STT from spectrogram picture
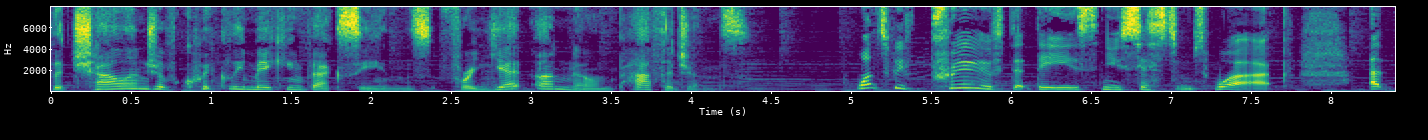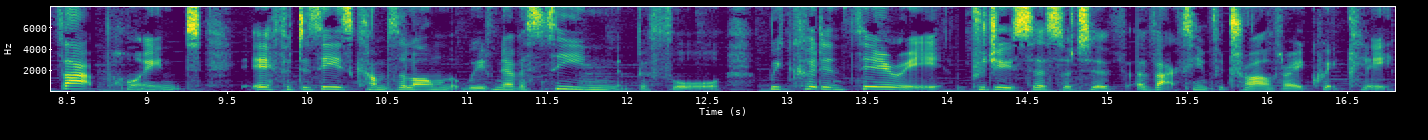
The challenge of quickly making vaccines for yet unknown pathogens. Once we've proved that these new systems work, at that point, if a disease comes along that we've never seen before, we could, in theory, produce a sort of a vaccine for trial very quickly.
